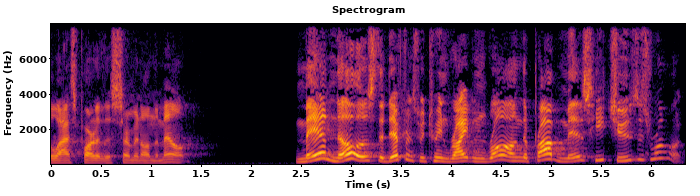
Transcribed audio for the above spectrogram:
the last part of the Sermon on the Mount. Man knows the difference between right and wrong. The problem is he chooses wrong.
